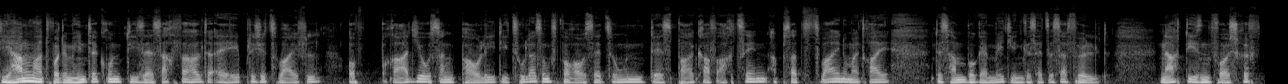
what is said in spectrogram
Die Hamm hat vor dem Hintergrund dieser Sachverhalte erhebliche Zweifel, ob Radio St. Pauli die Zulassungsvoraussetzungen des § 18 Absatz 2 Nummer 3 des Hamburger Mediengesetzes erfüllt. Nach diesen Vorschriften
